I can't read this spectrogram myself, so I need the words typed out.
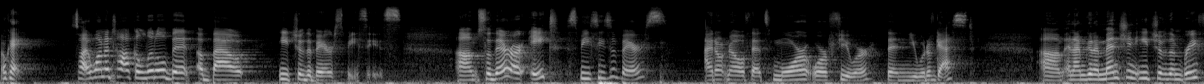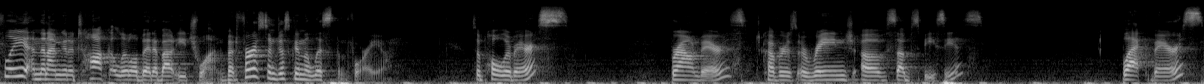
Okay, so I want to talk a little bit about each of the bear species. Um, so there are eight species of bears. I don't know if that's more or fewer than you would have guessed. Um, and I'm going to mention each of them briefly, and then I'm going to talk a little bit about each one. But first, I'm just going to list them for you. So polar bears, brown bears, which covers a range of subspecies, black bears,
